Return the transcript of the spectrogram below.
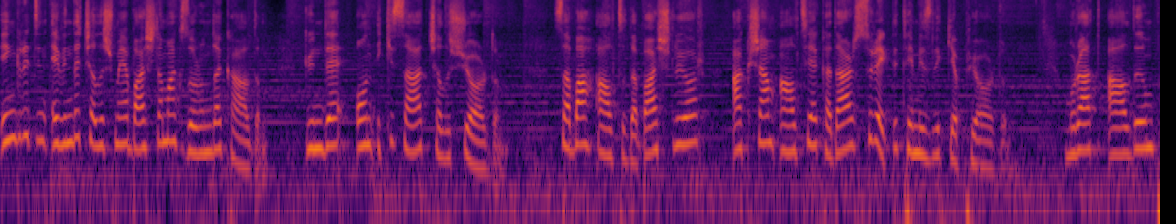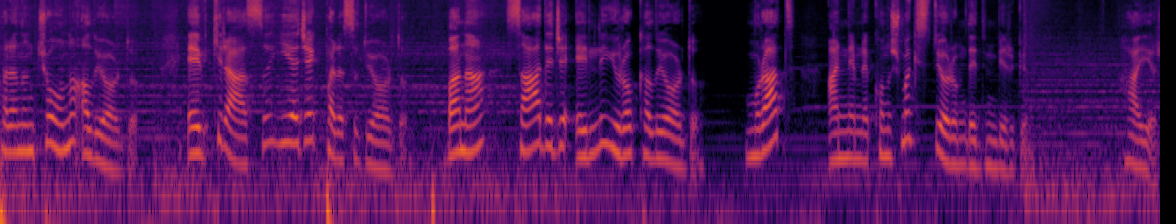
Ingrid'in evinde çalışmaya başlamak zorunda kaldım. Günde 12 saat çalışıyordum. Sabah 6'da başlıyor, akşam 6'ya kadar sürekli temizlik yapıyordum. Murat aldığım paranın çoğunu alıyordu. Ev kirası, yiyecek parası diyordu. Bana sadece 50 euro kalıyordu. Murat, annemle konuşmak istiyorum dedim bir gün. Hayır,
